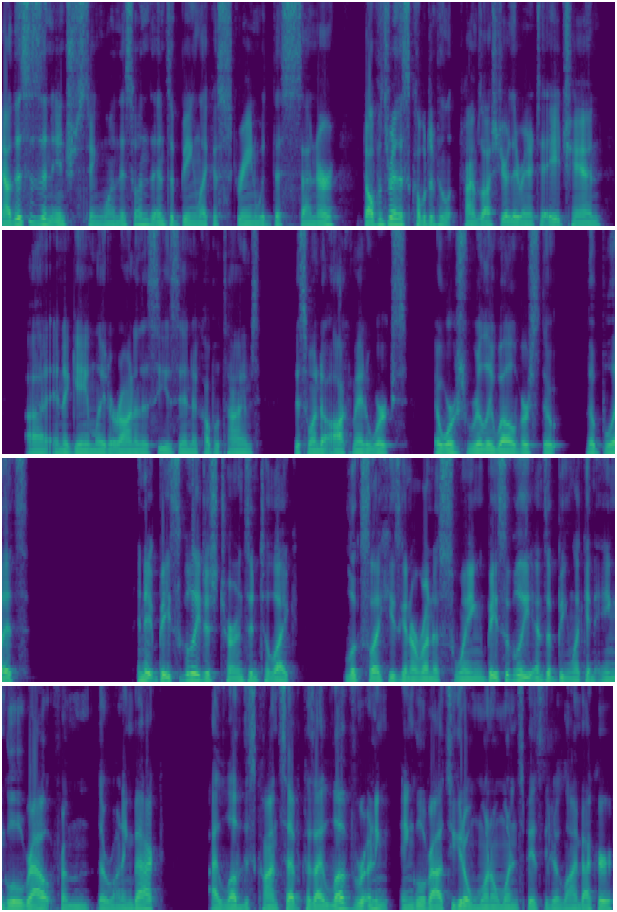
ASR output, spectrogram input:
Now, this is an interesting one. This one ends up being like a screen with the center. Dolphins ran this a couple different times last year. They ran it to Achane uh, in a game later on in the season a couple times. This one to Ahmed it works. It works really well versus the the blitz, and it basically just turns into like looks like he's gonna run a swing. Basically, ends up being like an angle route from the running back. I love this concept because I love running angle routes. You get a one on one in space with your linebacker,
